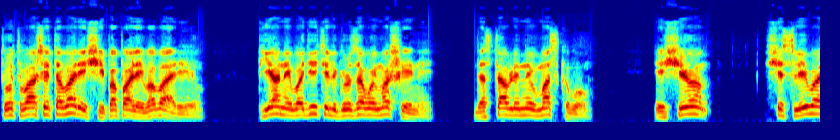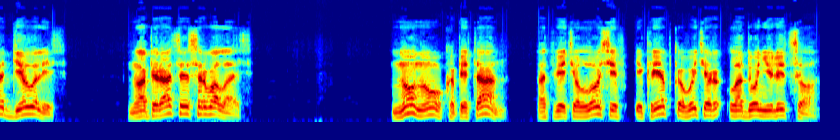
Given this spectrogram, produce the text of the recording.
«Тут ваши товарищи попали в аварию. Пьяный водитель грузовой машины, доставленный в Москву. Еще счастливо отделались, но операция сорвалась». «Ну-ну, капитан», — ответил Лосев и крепко вытер ладонью лицо.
